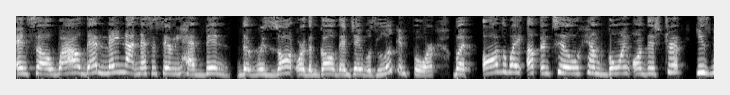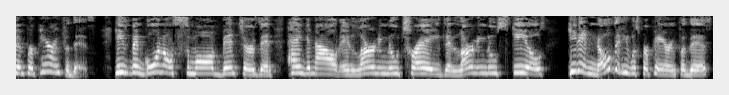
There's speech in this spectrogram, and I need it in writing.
And so while that may not necessarily have been the result or the goal that Jay was looking for, but all the way up until him going on this trip, he's been preparing for this. He's been going on small ventures and hanging out and learning new trades and learning new skills. He didn't know that he was preparing for this,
